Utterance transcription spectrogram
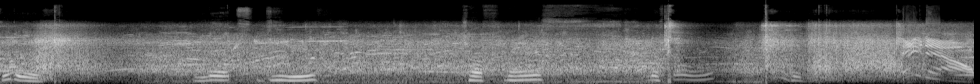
Ah, let's do this. Let's do toughness. Let's go. Hey now!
